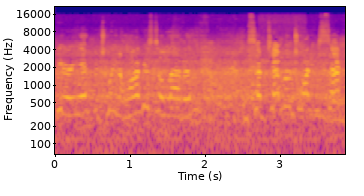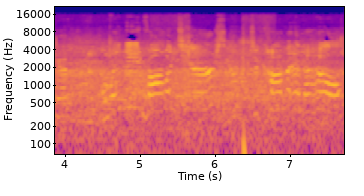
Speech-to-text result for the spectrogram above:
period between August 11th and September 22nd, and we need volunteers to come and help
